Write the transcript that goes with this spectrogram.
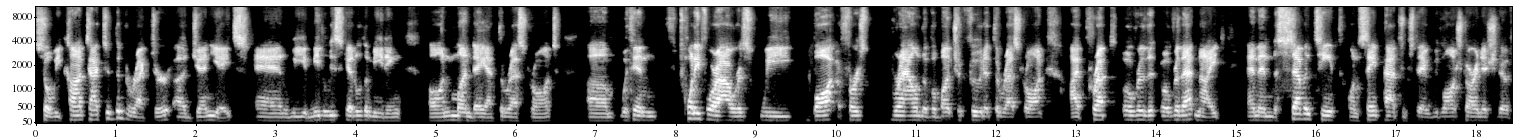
so we contacted the director, uh, Jen Yates, and we immediately scheduled a meeting on Monday at the restaurant. Um, within 24 hours, we bought a first round of a bunch of food at the restaurant. I prepped over the over that night, and then the 17th on St. Patrick's Day, we launched our initiative,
